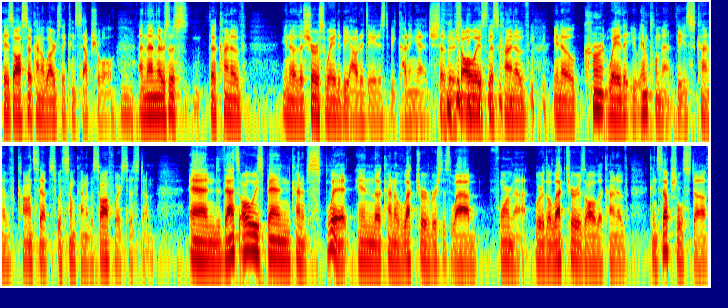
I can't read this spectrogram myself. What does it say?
is also kind of largely conceptual. Mm. And then there's this, the kind of, you know, the surest way to be out of date is to be cutting edge. So there's always this kind of, you know, current way that you implement these kind of concepts with some kind of a software system. And that's always been kind of split in the kind of lecture versus lab format, where the lecture is all the kind of conceptual stuff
